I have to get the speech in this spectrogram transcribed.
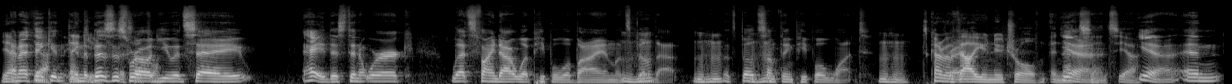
yeah. and i think yeah. in, in the you. business That's world helpful. you would say hey this didn't work let's find out what people will buy and let's Mm-hmm. build that mm-hmm. let's build mm-hmm. something people want mm-hmm. it's kind of a value neutral in that sense. Yeah. Yeah, and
